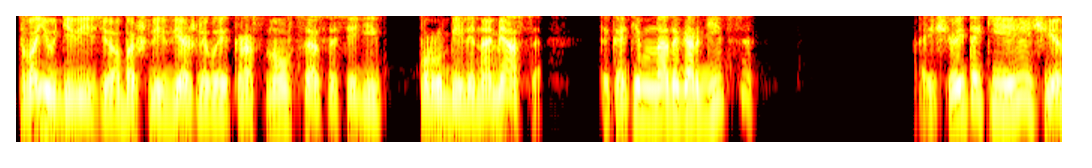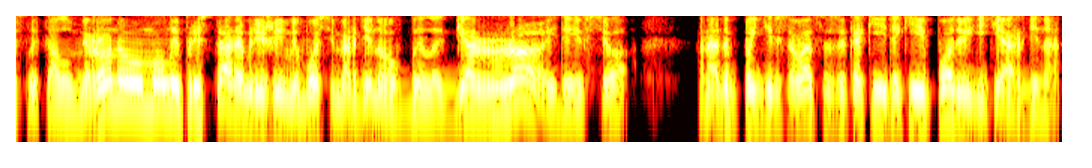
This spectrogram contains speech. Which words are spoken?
твою дивизию обошли вежливые красновцы, а соседей порубили на мясо. Так этим надо гордиться. А еще и такие речи я слыхал. У Миронова, мол, и при старом режиме восемь орденов было. Герой, да и все. А надо поинтересоваться, за какие такие подвиги те ордена.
